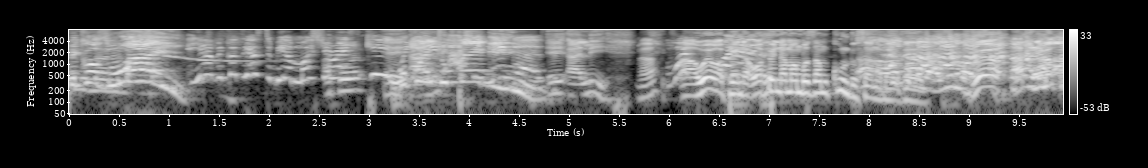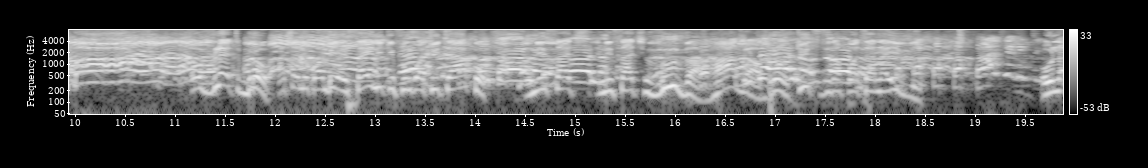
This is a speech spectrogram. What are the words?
because why? Yeah, because he has to be a moisturized king Eh, We can't peg niggas. hey, ali? Ah, wewe wapenda wapenda mambo za mkundu sana by the way. Wewe, ah, ah, of late bro. Acha nikwambie sahii nikifungua twitter yako. Ni search ni search dhudha haga bro. tweets zinafuatana hivi. Una-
